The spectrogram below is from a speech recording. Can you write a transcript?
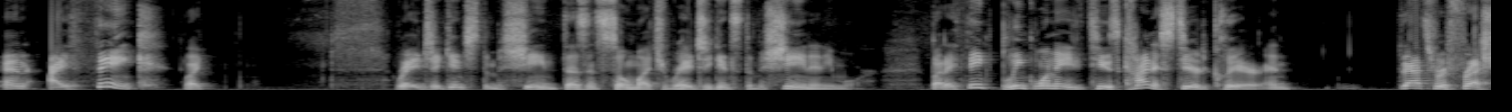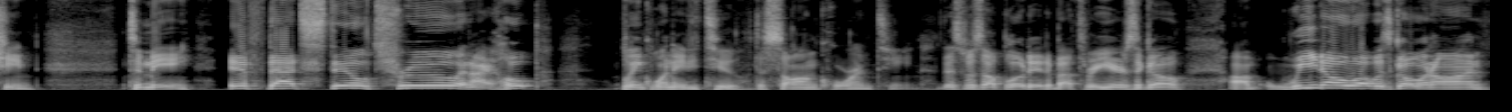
And I think like Rage Against the Machine doesn't so much rage against the machine anymore. But I think Blink 182 is kind of steered clear and that's refreshing to me. If that's still true and I hope Blink 182, the song Quarantine. This was uploaded about three years ago. Um, we know what was going on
